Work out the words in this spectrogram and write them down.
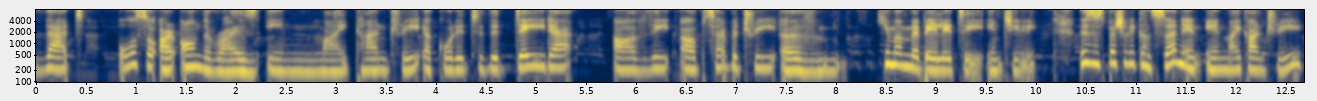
that also are on the rise in my country, according to the data of the Observatory of Human Mobility in Chile. This is especially concerning in my country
